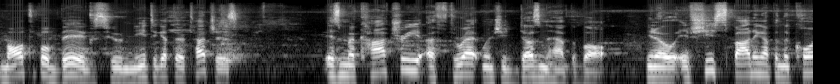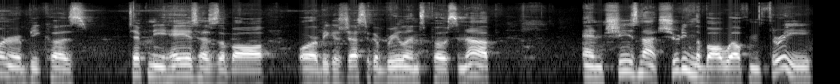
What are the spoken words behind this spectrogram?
multiple bigs who need to get their touches, is McCoughtry a threat when she doesn't have the ball? You know, if she's spotting up in the corner because Tiffany Hayes has the ball or because Jessica Breland's posting up and she's not shooting the ball well from three,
